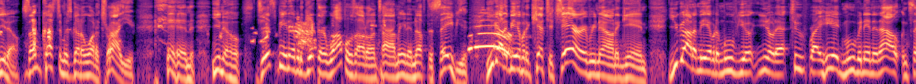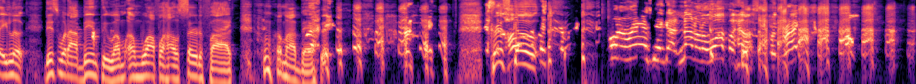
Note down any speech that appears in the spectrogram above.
you know, some customer's gonna want to try you, and you know, just being able to get their waffles out on time ain't enough to save you. You got to be able to catch a chair every now and again. You got to be able to move your, you know, that tooth right here, moving in and out, and say, look, this is what I've been through. I'm, I'm Waffle House certified. My bad. Crisco. Gordon Ramsay ain't got none on a Waffle House, right?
